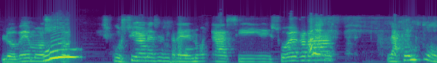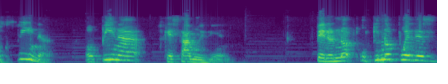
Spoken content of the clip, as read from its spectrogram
lo vemos Uh. con discusiones entre nueras y suegras. La gente opina, opina que está muy bien. Pero no, tú no puedes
